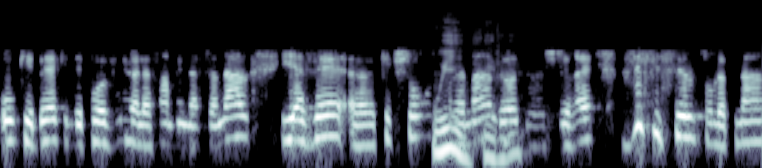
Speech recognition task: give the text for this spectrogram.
au Québec, il n'est pas venu à l'Assemblée nationale. Il y avait quelque chose vraiment là, de, je dirais, difficile sur le plan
